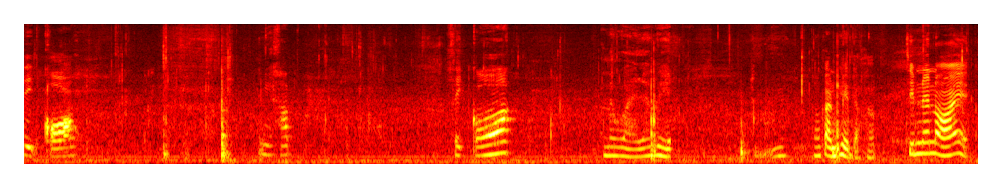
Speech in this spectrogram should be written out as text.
ติดคอนี่ครับ ใส่ก๊อกไม่ไหวแล้วเบ็ดน้องกันเผ็ดอะครับ จิ้มน้อยๆ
